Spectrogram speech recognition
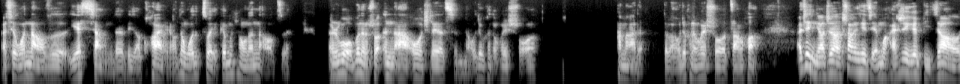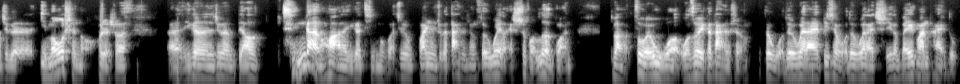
而且我脑子也想的比较快，然后但我的嘴跟不上我的脑子。那如果我不能说嗯啊哦之类的词，那我就可能会说他妈的，对吧？我就可能会说脏话。而且你要知道，上一期节目还是一个比较这个 emotional，或者说呃一个这个比较情感化的一个题目吧，就是关于这个大学生对未来是否乐观，对吧？作为我，我作为一个大学生，对我对未来，并且我对未来持一个悲观态度，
